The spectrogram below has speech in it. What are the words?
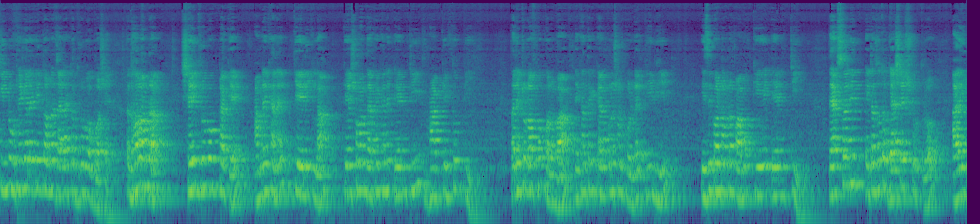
চিহ্ন উঠে গেলে কিন্তু আমরা জানি একটা ধ্রুবক বসে। ধরো আমরা সেই ধ্রুবকটাকে আমরা এখানে কে লিখলাম কে সমান দেখো এখানে এন টি ভাগ কিন্তু পি তাহলে একটু লক্ষ্য করো বা এখান থেকে ক্যালকুলেশন করলে পিভি ইজ টু আমরা পাবো কে এন টি তো অ্যাকচুয়ালি এটা যত গ্যাসের সূত্র। আর এই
